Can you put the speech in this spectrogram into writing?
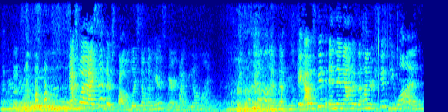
That's why I said there's probably someone here that's married, might be online. okay, out of 50, and then out of the 151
